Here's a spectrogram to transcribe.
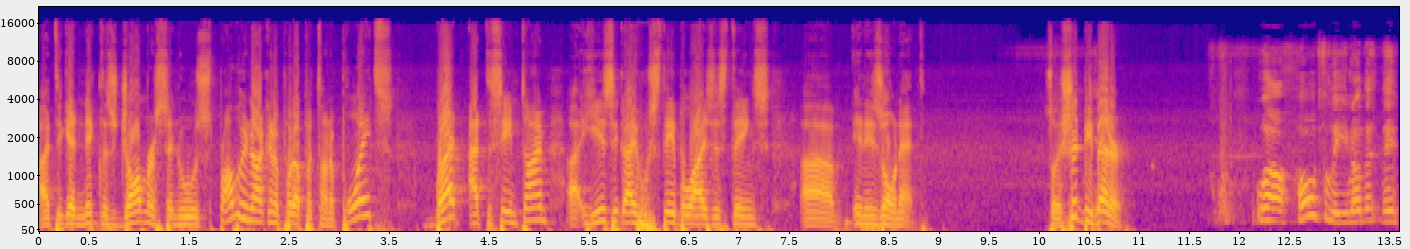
uh, to get Nicholas Hjalmarsson, who's probably not going to put up a ton of points, but at the same time, uh, he is a guy who stabilizes things uh, in his own end. So it should be better. Well, hopefully, you know that they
